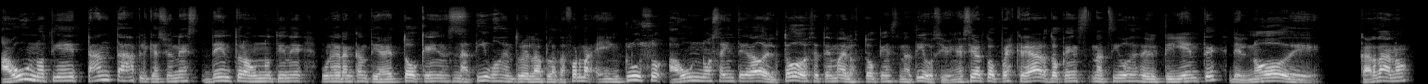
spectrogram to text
aún no tiene tantas aplicaciones dentro, aún no tiene una gran cantidad de tokens nativos dentro de la plataforma e incluso aún no se ha integrado del todo este tema de los tokens nativos. Si bien es cierto, puedes crear tokens nativos desde el cliente del nodo de Cardano,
